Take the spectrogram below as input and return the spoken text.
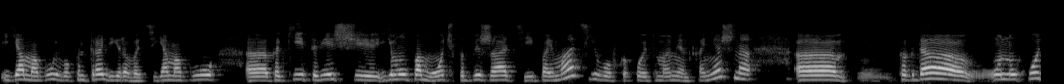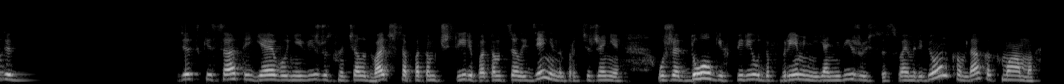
и я могу его контролировать, я могу э, какие-то вещи ему помочь, подбежать и поймать его в какой-то момент. Конечно, э, когда он уходит детский сад, и я его не вижу сначала два часа, потом четыре, потом целый день, и на протяжении уже долгих периодов времени я не вижусь со своим ребенком, да, как мама,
